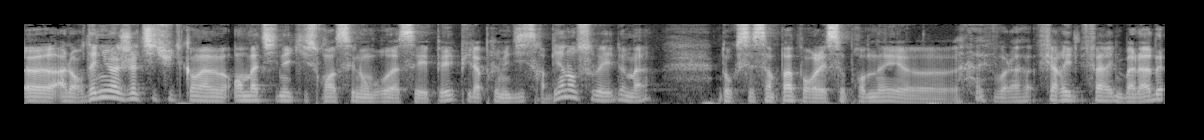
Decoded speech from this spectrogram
Euh, alors, des nuages d'altitude quand même en matinée qui seront assez nombreux, assez épais. Puis l'après-midi sera bien ensoleillé demain. Donc c'est sympa pour aller se promener, euh, voilà, faire une, faire une balade.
